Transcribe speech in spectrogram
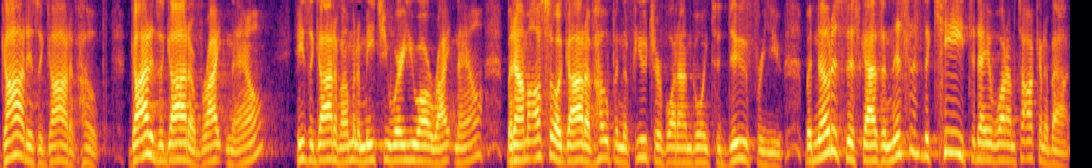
God is a God of hope. God is a God of right now. He's a God of, I'm going to meet you where you are right now, but I'm also a God of hope in the future of what I'm going to do for you. But notice this, guys, and this is the key today of what I'm talking about.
